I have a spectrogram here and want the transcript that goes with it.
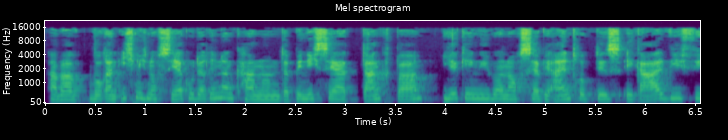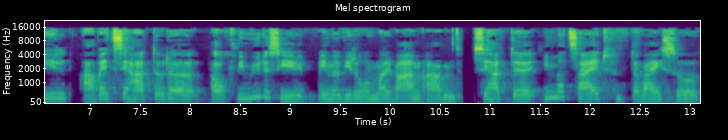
Aber woran ich mich noch sehr gut erinnern kann, und da bin ich sehr dankbar, ihr gegenüber noch sehr beeindruckt ist, egal wie viel Arbeit sie hatte oder auch wie müde sie immer wiederum mal war am Abend. Sie hatte immer Zeit, da war ich so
